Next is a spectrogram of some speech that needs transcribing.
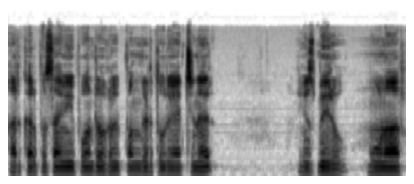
R Karuppasamy போன்றவர்கள் பங்கெடுத்து உரையாற்றினர். News bureau Munnar.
